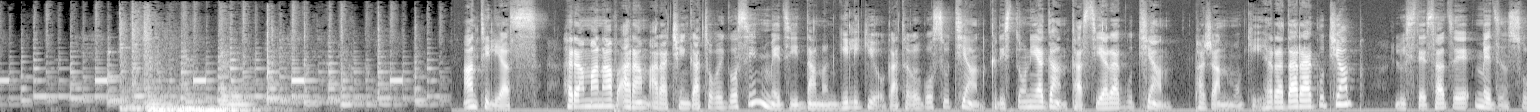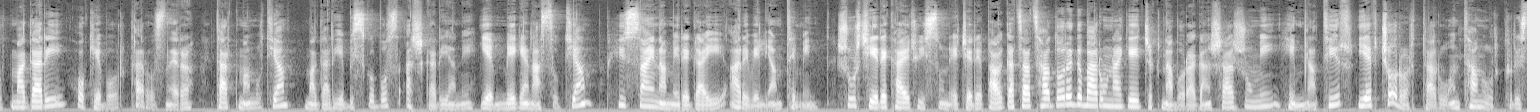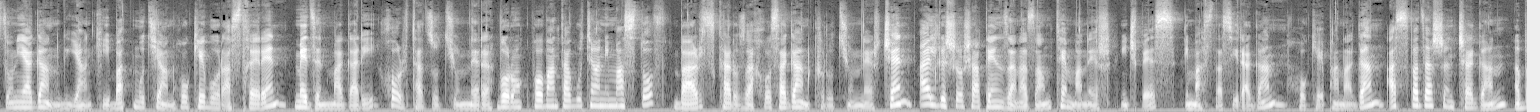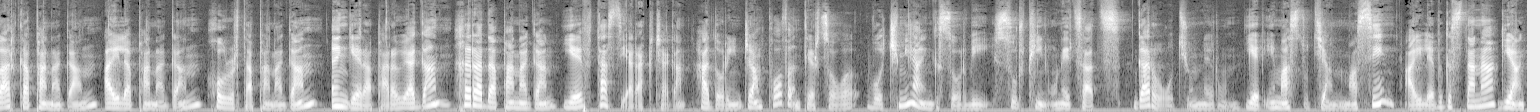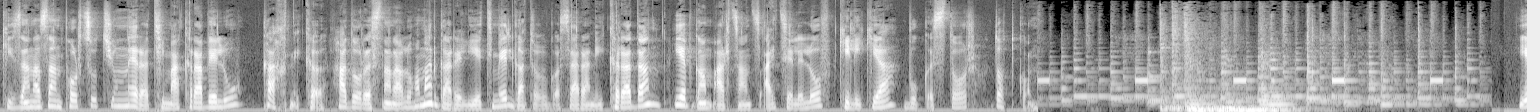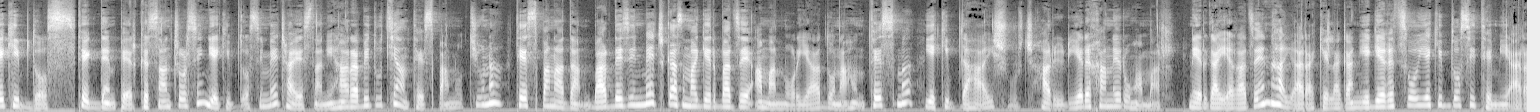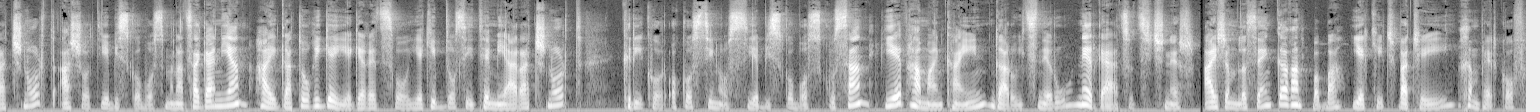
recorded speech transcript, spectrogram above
Անտիլիաս Հրամանավ Արամ առաջին գաթողիկոսին մեծի Դանոն Գիլիգիո գաթողիկոսության քրիստոնեական տասյարագության բաժանմունքի հրադարագությամբ լույս տեսած է մեծն Սուրբ Մագարի հոգևոր քարոզները թարգմանությամբ Մագարի եպիսկոպոս Աշկարյանի եւ Մեգանասությամբ Հյուսայն Ամերիկայի արևելյան թեմին շուրջ 350 էջերը փալկացած հադորը գբարունագե ճգնավորական շարժումի հիմնադիր եւ 4-րդ տարու ընդհանուր քրիստոնեական ցանկի բացմության հոգևոր աստղերեն մեծն Մագարի խորհրդածությունները որոնք փովանտագության իմաստով բարձ կարոզախոսական քրություններ չեն այլ գշոշապեն զանազան թեմաներ ինչպես իմաստասիրական հոգեփ հոգեբանական, աստվածաշնչական, վարկապանական, այլապանական, խորհրդապանական, ընկերապարոյական, խրադապանական եւ տասյարակչական։ Հադորին ջամփով ընթերցողը ոչ միայն գսորվի սուրբին ունեցած գարողություններուն եւ իմաստության մասին, այլև կստանա ցանկի զանազան փորձությունները թիմակրավելու Քախնիկը հադորստանալու համար կարելի է թիմել Գաթողիկոսարանի քրադան եւ կամ արցանց այցելելով kilikia.bookstore.com Եգիպտոս Տեգդեմպեր 24-ին Եգիպտոսի մեջ Հայաստանի Հանրապետության տեսփանությունը տեսփանադան Բարդեզին մեջ կազմակերպած է Ամանորիա Դոնահանտեսմը Եգիպտահայ շուրջ 100 երեխաներու համար ներկա եղած են հայ արաքելական եկեղեցու Եգիպտոսի թեմի առաջնորդ Աշոտ եպիսկոպոս Մնացականյան հայ կաթողիկե եկեղեցու Եգիպտոսի թեմի առաջնորդ Գրիգոր Օկոստինոս եպիսկոպոս Կուսան եւ համանքային գարույցներու ներկայացուցիչներ։ Այժմ լսենք Գաղանտ բաբա երկիչ Վաչեի խմբերկով։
